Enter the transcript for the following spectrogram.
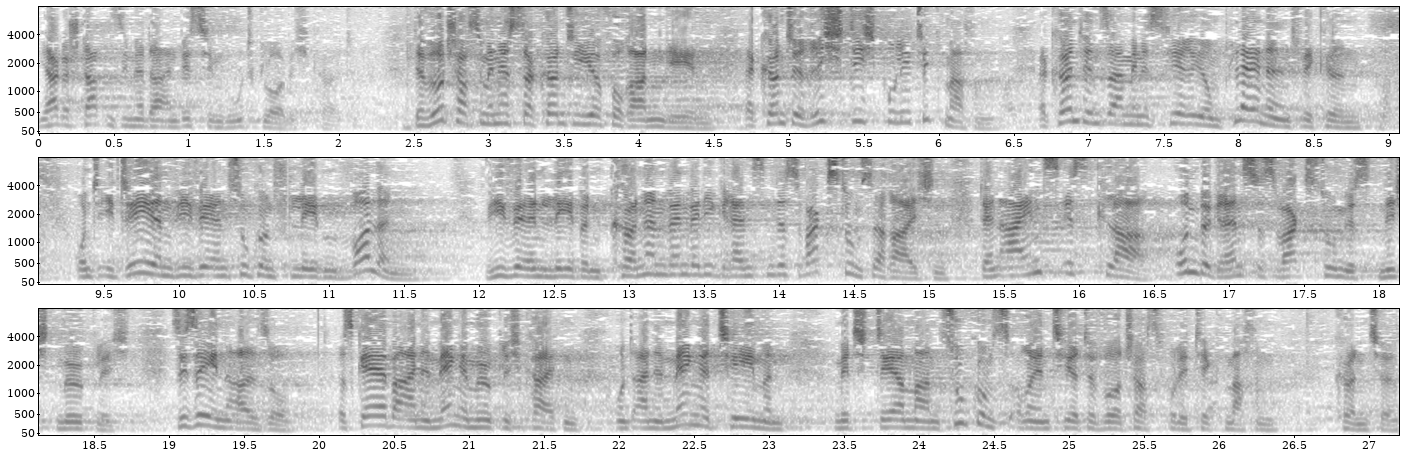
Ja, gestatten Sie mir da ein bisschen Gutgläubigkeit. Der Wirtschaftsminister könnte hier vorangehen. Er könnte richtig Politik machen. Er könnte in seinem Ministerium Pläne entwickeln und Ideen, wie wir in Zukunft leben wollen, wie wir in leben können, wenn wir die Grenzen des Wachstums erreichen. Denn eins ist klar, unbegrenztes Wachstum ist nicht möglich. Sie sehen also, es gäbe eine Menge Möglichkeiten und eine Menge Themen, mit der man zukunftsorientierte Wirtschaftspolitik machen könnte.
